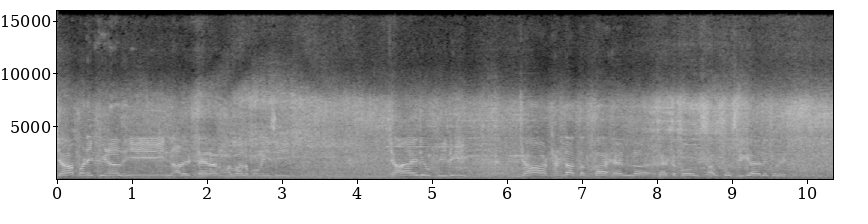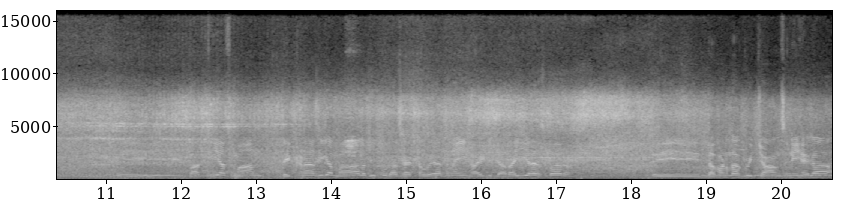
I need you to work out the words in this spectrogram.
ਚਾਹ ਪਾਣੀ ਪੀਣਾ ਸੀ, ਨਾਲੇ ਟਾਇਰਾਂ ਨੂੰ ਹਵਾ ਲਵਾਉਣੀ ਸੀ। ਚਾਹ ਇਹਦੇ ਪੀ ਲਈ। ਚਾਹ ਠੰਡਾ ਤੱਤਾ ਹਿੱਲ ਰੈੱਡ ਬੋਲ ਸਭ ਕੁਝ ਸੀਗਾ ਇਹਦੇ ਕੋਲੇ। ਬਾਕੀ ਆ ਦੇਖਣਾ ਸੀਗਾ, ਮਾਲ ਵੀ ਪੂਰਾ ਸੈੱਟ ਹੋਇਆ ਕਿ ਨਹੀਂ ਹਾਈਟ ਜ਼ਿਆਦਾ ਹੀ ਆ ਇਸ ਵਾਰ। ਤੇ ਦਬਣ ਦਾ ਕੋਈ ਚਾਂਸ ਨਹੀਂ ਹੈਗਾ।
